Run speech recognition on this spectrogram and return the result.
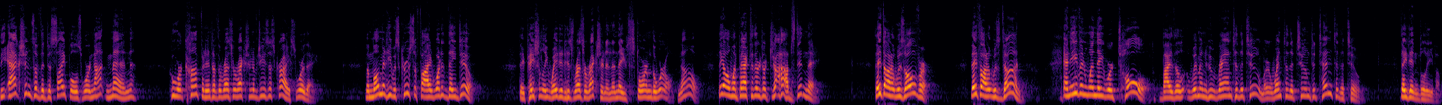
The actions of the disciples were not men who were confident of the resurrection of Jesus Christ, were they? The moment he was crucified, what did they do? They patiently waited his resurrection and then they stormed the world. No. They all went back to their jobs, didn't they? They thought it was over. They thought it was done. And even when they were told by the women who ran to the tomb or went to the tomb to tend to the tomb, they didn't believe them.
